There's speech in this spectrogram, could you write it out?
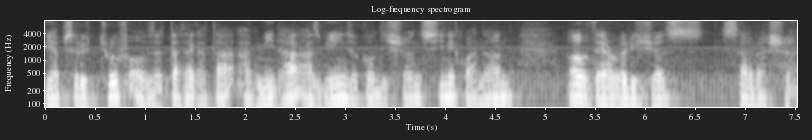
the absolute truth of the Tathagata Amida as being the condition sine qua non of their religious salvation.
